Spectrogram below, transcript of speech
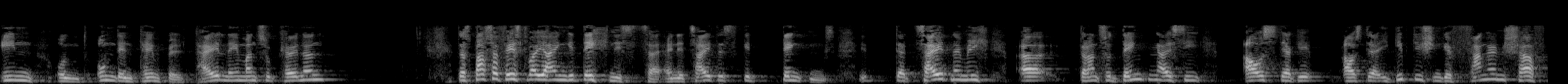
in und um den Tempel teilnehmen zu können. Das Passafest war ja ein Gedächtniszeit, eine Zeit des Gedenkens. Der Zeit nämlich äh, daran zu denken, als sie aus der, aus der ägyptischen Gefangenschaft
